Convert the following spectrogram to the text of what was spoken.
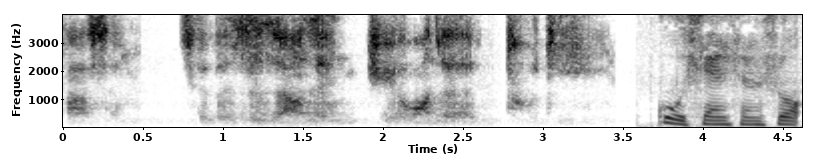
发生。这个是让人绝望的土地。”顾先生说：“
